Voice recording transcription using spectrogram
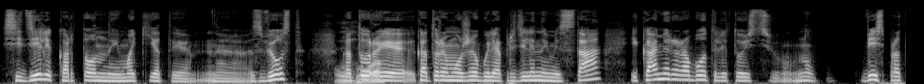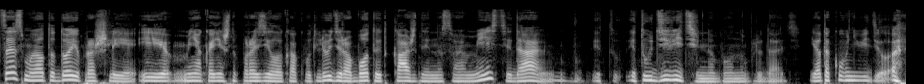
сидели картонные макеты звезд, Ого. которые, которым уже были определены места, и камеры работали, то есть, ну, весь процесс мы от и до и прошли. И меня, конечно, поразило, как вот люди работают каждый на своем месте, да, это, это удивительно было наблюдать. Я такого не видела.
